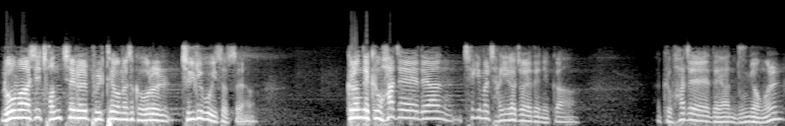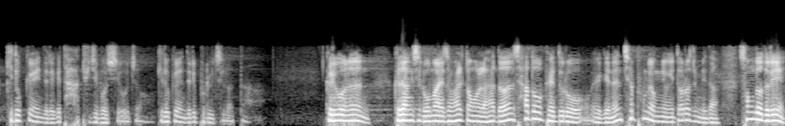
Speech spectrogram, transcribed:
로마시 전체를 불태우면서 그거를 즐기고 있었어요. 그런데 그 화재에 대한 책임을 자기가 져야 되니까 그 화재에 대한 누명을 기독교인들에게 다 뒤집어 씌우죠. 기독교인들이 불을 질렀다. 그리고는 그 당시 로마에서 활동을 하던 사도 베드로에게는 체포 명령이 떨어집니다. 성도들이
